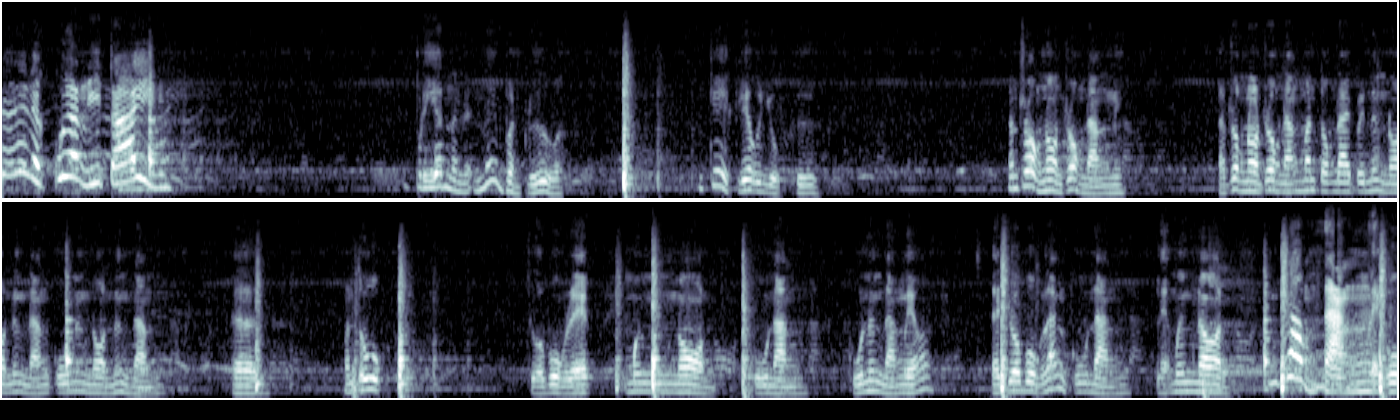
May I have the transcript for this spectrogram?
นี่แหละเกลี้ยงนี่ตายเปลี่ยนนั่นแหละไม่เป็นปลื้อวะแก้เกลียวกันอยู่คือ นั่นร่องนอนร่องหนังนี่ถ้าต้องนอนต้องหนัง มันต้องได้ไปนึ่งนอนนึ่งหนัง กูนึ่งนอนนึ่งหนัง เออ มันทุกจัวบงแรกมึงนอน กูหนัง กูนึ่งหนังแล้ว แต่จัวบงหลังกูหนัง และมึงนอนมึงชอบหนังเลยกู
